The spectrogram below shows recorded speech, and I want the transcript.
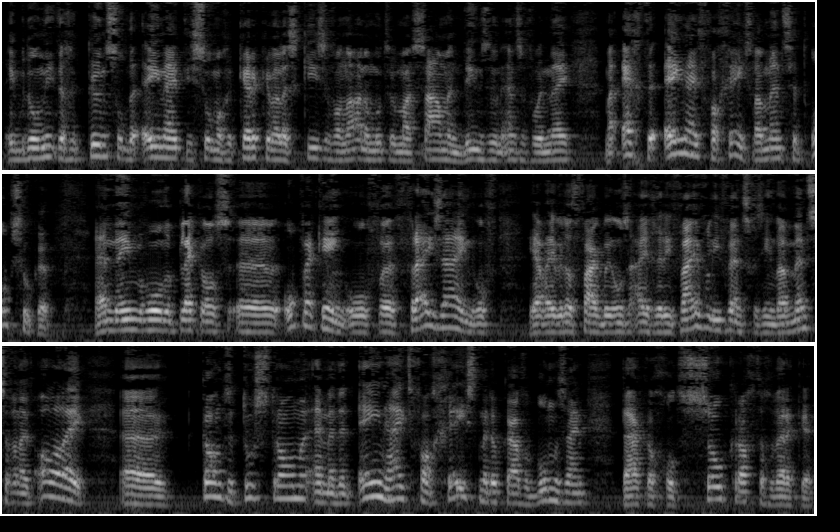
ik bedoel niet de gekunstelde eenheid die sommige kerken wel eens kiezen van nou dan moeten we maar samen een dienst doen enzovoort. Nee, maar echt de eenheid van geest waar mensen het opzoeken. En neem bijvoorbeeld plek als uh, opwekking of uh, vrij zijn of ja, we hebben dat vaak bij onze eigen revival events gezien, waar mensen vanuit allerlei uh, kanten toestromen en met een eenheid van geest met elkaar verbonden zijn. Daar kan God zo krachtig werken.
